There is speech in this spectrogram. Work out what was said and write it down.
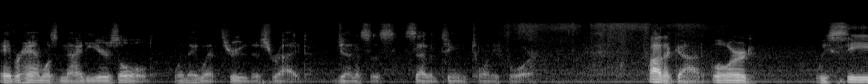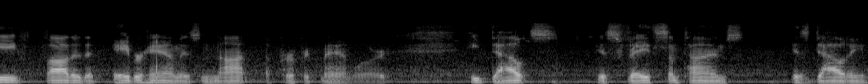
Abraham was 90 years old when they went through this rite. Genesis 17:24. Father God, Lord, we see, Father, that Abraham is not a perfect man, Lord. He doubts, his faith sometimes is doubting.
